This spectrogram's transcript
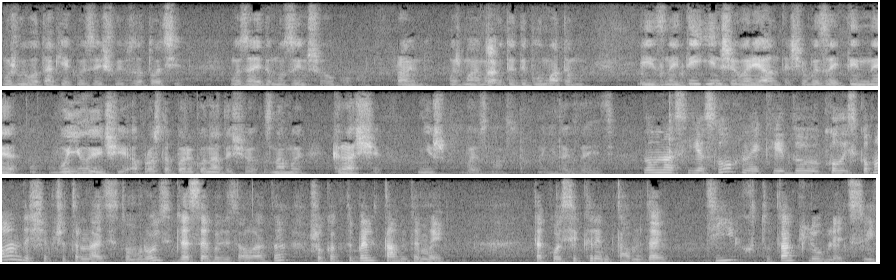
можливо, так як ви зайшли в затоці, ми зайдемо з іншого боку. Правильно? Ми ж маємо так. бути дипломатами. І знайти інші варіанти, щоб зайти не воюючи, а просто переконати, що з нами краще, ніж без нас. Мені так здається. Ну, У нас є слоган, який до колись команда ще в 2014 році для себе взяла, да? що Коктебель там, де ми. Так ось і Крим там, де ті, хто так люблять свій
